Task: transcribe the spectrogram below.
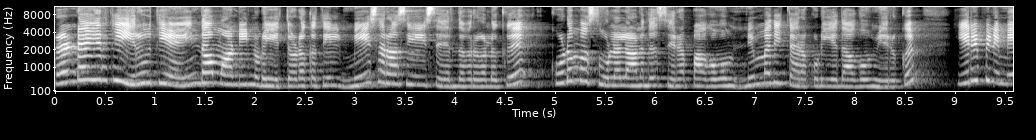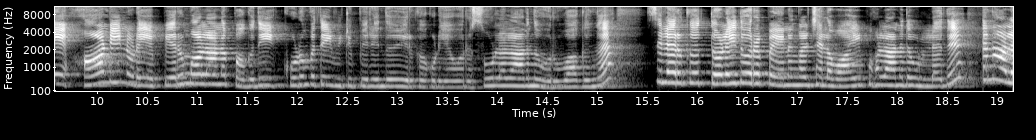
ரெண்டாயிரத்தி இருபத்தி ஐந்தாம் ஆண்டினுடைய தொடக்கத்தில் மேசராசியை சேர்ந்தவர்களுக்கு குடும்ப சூழலானது சிறப்பாகவும் நிம்மதி தரக்கூடியதாகவும் இருக்கும். இருப்பினுமே ஆண்டினுடைய பெரும்பாலான பகுதி குடும்பத்தை விட்டு பிரிந்து இருக்கக்கூடிய ஒரு சூழலானது உருவாகுங்க. சிலருக்கு தொலைதூர பயணங்கள் சில வாய்ப்புகளானது உள்ளது. இதனால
